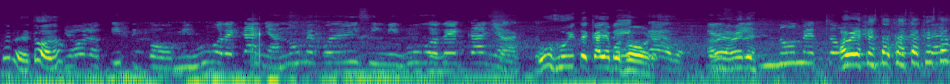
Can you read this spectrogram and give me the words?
bueno, de todo, ¿no? Yo lo típico, mi jugo de caña, no me puedo ir sin mi jugo de caña. Exacto. Un juguito de caña, por favor. Pecado. A ver, a ver. no me tomo A ver, acá está, acá está, acá está.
